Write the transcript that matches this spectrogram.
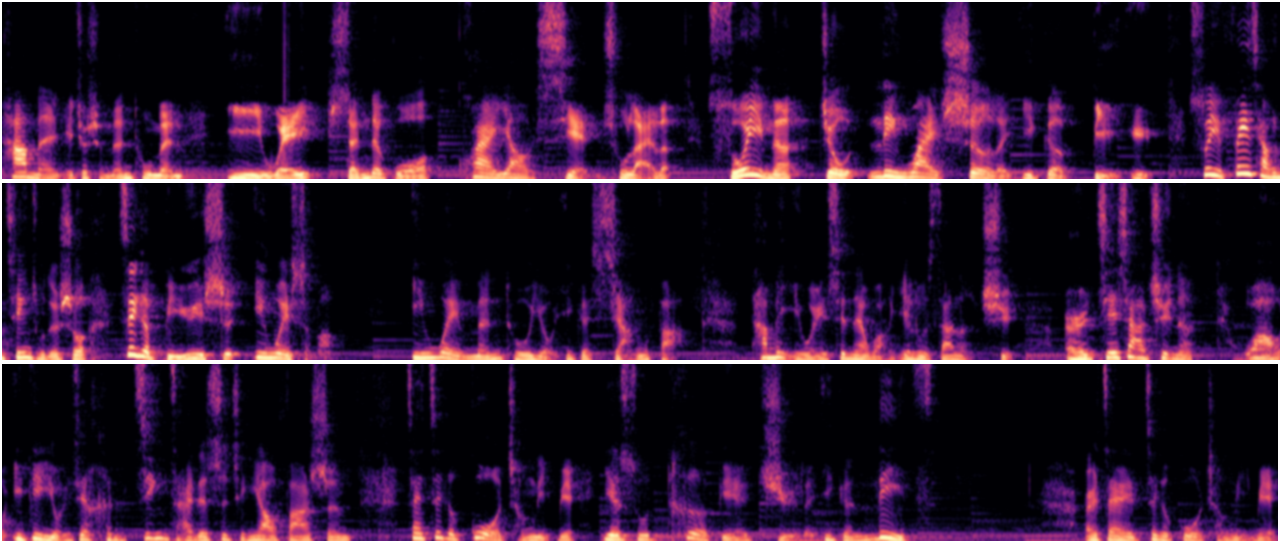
他们也就是门徒们，以为神的国快要显出来了，所以呢，就另外设了一个比喻。所以非常清楚的说，这个比喻是因为什么？因为门徒有一个想法，他们以为现在往耶路撒冷去，而接下去呢，哇，一定有一些很精彩的事情要发生。在这个过程里面，耶稣特别举了一个例子。而在这个过程里面，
